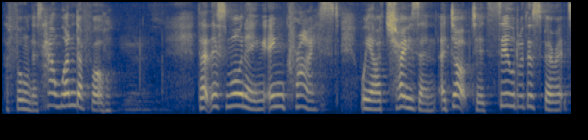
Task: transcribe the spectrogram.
the fullness. How wonderful! That this morning in Christ we are chosen, adopted, sealed with the Spirit.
